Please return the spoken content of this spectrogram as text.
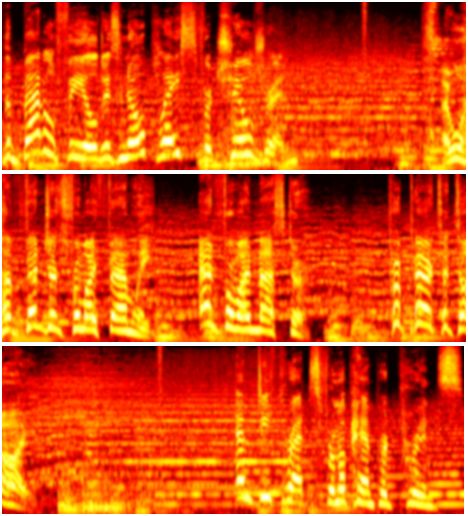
The battlefield is no place for children. I will have vengeance for my family and for my master. Prepare to die! Empty threats from a pampered prince.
